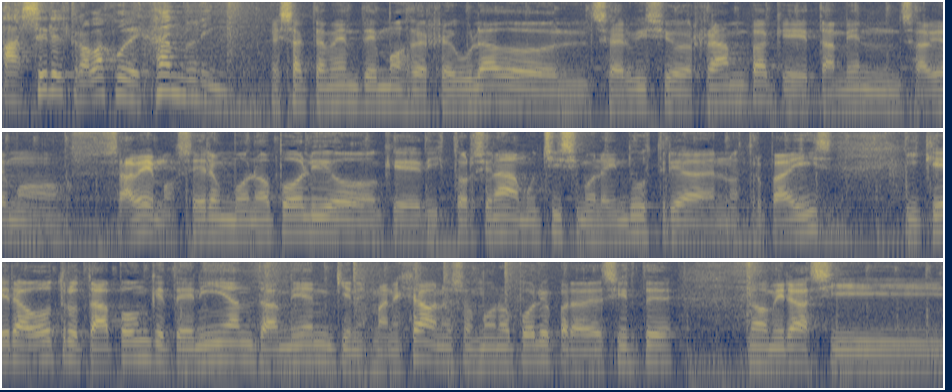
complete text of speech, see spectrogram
hacer el trabajo de handling. Exactamente, hemos desregulado el servicio de rampa, que también sabemos, sabemos, era un monopolio que distorsionaba muchísimo la industria en nuestro país y que era otro tapón que tenían también quienes manejaban esos monopolios para decirte no, mirá, si,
